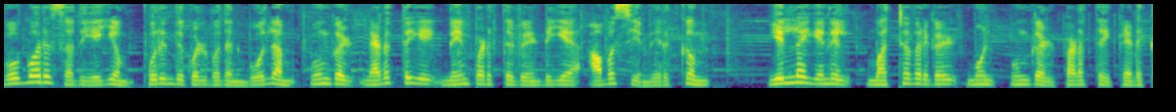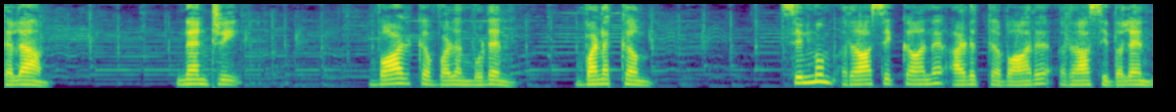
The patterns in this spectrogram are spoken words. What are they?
ஒவ்வொரு சதியையும் புரிந்து கொள்வதன் மூலம் உங்கள் நடத்தையை மேம்படுத்த வேண்டிய அவசியம் இருக்கும். இல்லையெனில் மற்றவர்கள் முன் உங்கள் படத்தை கெடுக்கலாம். நன்றி. வாழ்க்க வளமுடன். வணக்கம். சிம்மம் ராசிக்கான அடுத்த வார ராசிபலன்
